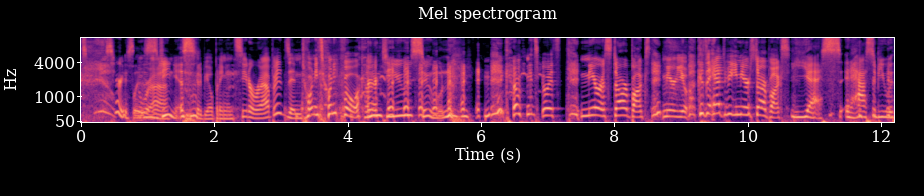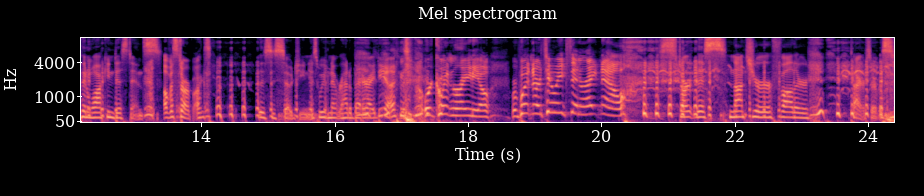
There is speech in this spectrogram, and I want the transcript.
Seriously, this We're, is uh, genius. It's going to be opening in Cedar Rapids in 2024. Coming to you soon. Coming to us near a Starbucks near you because they have to be near Starbucks yes, it has to be within walking distance. of a Starbucks. This is so genius. We've never had a better idea. We're quitting radio. We're putting our two weeks in right now. Start this, not your father tire service.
